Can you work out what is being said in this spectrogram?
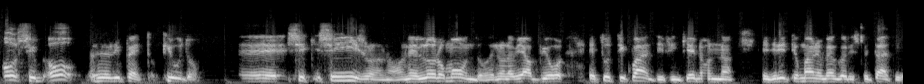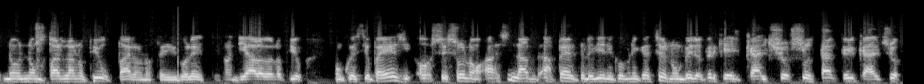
o, si, o eh, ripeto, chiudo, eh, si, si, isolano nel loro mondo e non abbiamo più e tutti quanti finché non, i diritti umani vengono rispettati non, non, parlano più, parlano tra virgolette, non dialogano più con questi paesi o se sono aperte le vie di comunicazione non vedo perché il calcio, soltanto il calcio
